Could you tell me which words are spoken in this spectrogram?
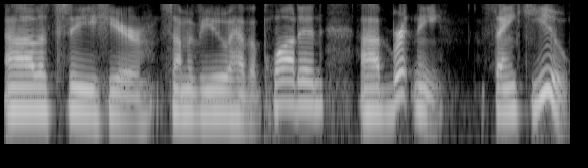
Uh, let's see here. Some of you have applauded. Brittany, thank you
